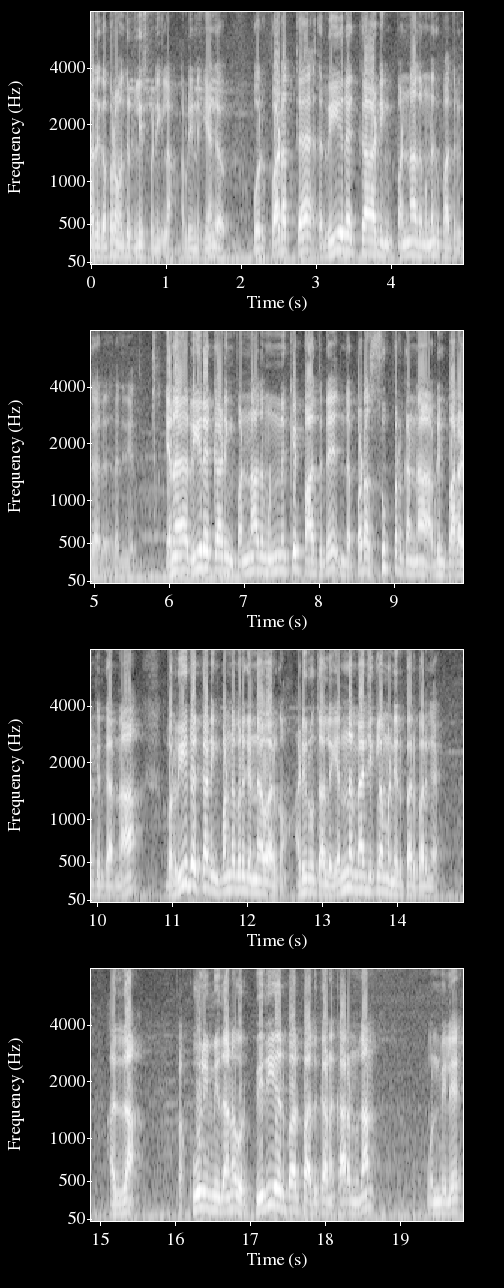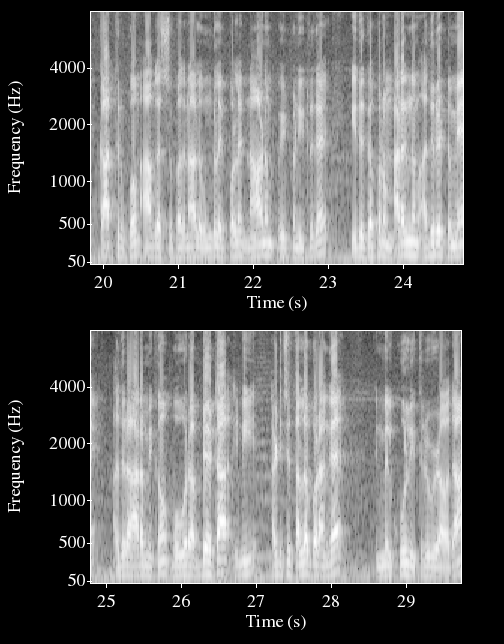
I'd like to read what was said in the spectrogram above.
அதுக்கப்புறம் வந்து ரிலீஸ் பண்ணிக்கலாம் அப்படின்னு. ஏங்க ஒரு படத்தை ரீ ரெக்கார்டிங் பண்ணாத முன்னுக்கு பார்த்துருக்காரு ரஜினிகாந்த். ஏன்னா ரீ ரெக்கார்டிங் பண்ணாத முன்னுக்கே பார்த்துட்டு இந்த படம் சூப்பர் கண்ணா அப்படின்னு பாராட்டியிருக்காருன்னா அப்போ ரீ ரெக்கார்டிங் பண்ண பிறகு என்னவா இருக்கும்? அடிருத்தாலில் என்ன மேஜிக்லாம் பண்ணியிருப்பார் பாருங்க. அதுதான். இப்போ கூலி மீதான ஒரு பெரிய எதிர்பார்ப்பு அதுக்கான காரணம் தான் உண்மையிலே காத்திருப்போம். ஆகஸ்ட் பதினாலு உங்களைப் போல நானும் வெயிட் பண்ணிகிட்டு இருக்கேன் இதுக்கப்புறம் அரங்கம் அதிரட்டுமே அதிர ஆரம்பிக்கும். ஒவ்வொரு அப்டேட்டாக இனி அடித்து தள்ள போகிறாங்க இனிமேல் கூலி திருவிழா தான்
